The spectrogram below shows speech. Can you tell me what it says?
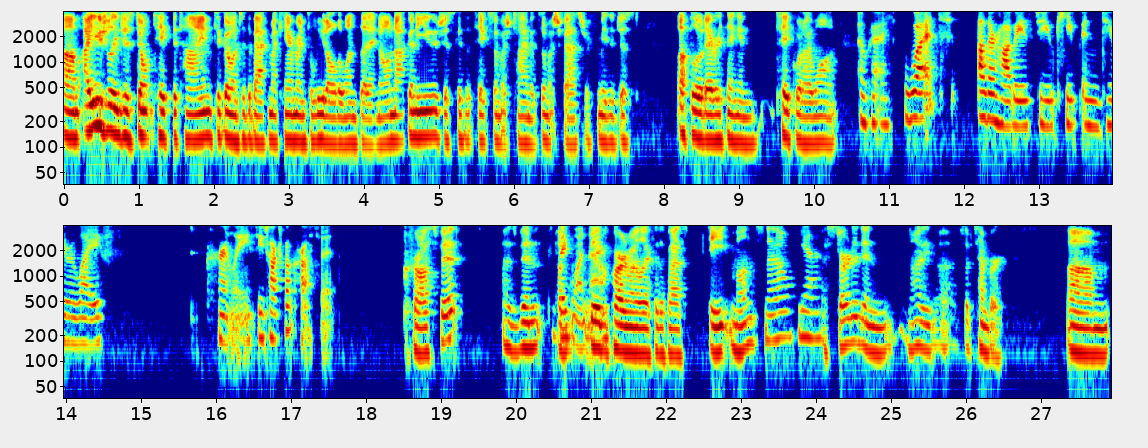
Um, I usually just don't take the time to go into the back of my camera and delete all the ones that I know I'm not going to use just because it takes so much time. It's so much faster for me to just upload everything and take what I want. Okay. What other hobbies do you keep into your life currently? So you talked about CrossFit. CrossFit has been It's a big one big now. part of my life for the past eight months now. Yeah. I started in not even uh, September. Um,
